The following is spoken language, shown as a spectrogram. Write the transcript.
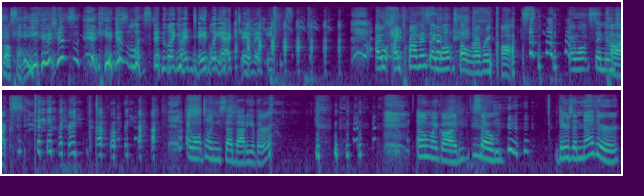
Girl same. You just you just listed like my daily activities. I, I promise I won't tell Reverend Cox. I won't send him Cox. there you go. I won't tell him you said that either. Oh my god. So there's another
